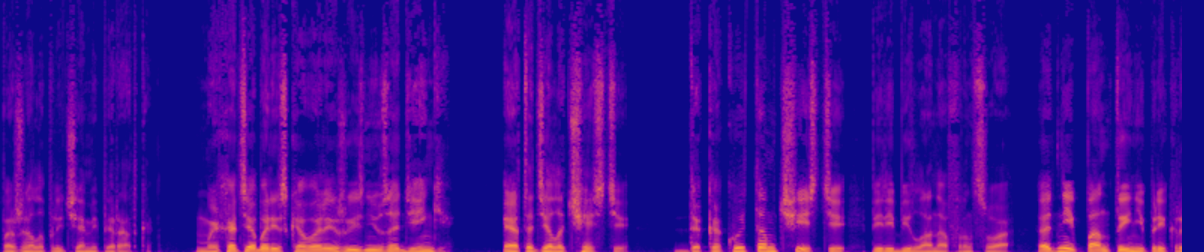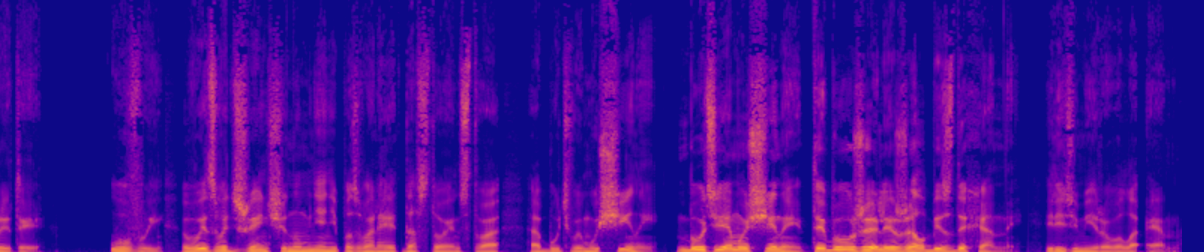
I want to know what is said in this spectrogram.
пожала плечами пиратка. Мы хотя бы рисковали жизнью за деньги. Это дело чести. Да какой там чести, перебила она Франсуа. Одни понты неприкрытые. Увы, вызвать женщину мне не позволяет достоинство, а будь вы мужчиной. Будь я мужчиной, ты бы уже лежал бездыханный, резюмировала Энн.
